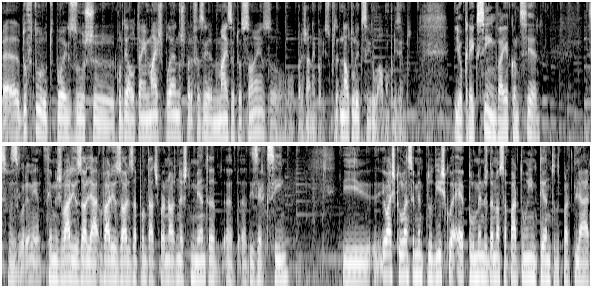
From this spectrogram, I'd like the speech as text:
Uh, do futuro, depois, os uh, Cordel têm mais planos para fazer mais atuações ou, ou para já nem por isso? Na altura que sair o álbum, por exemplo. Eu creio que sim, vai acontecer. Se- Seguramente. Temos vários, olha, vários olhos apontados para nós neste momento a, a- a dizer que sim. E eu acho que o lançamento do disco é, pelo menos da nossa parte, um intento de partilhar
